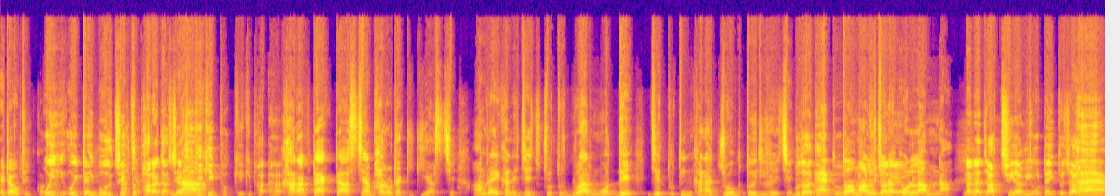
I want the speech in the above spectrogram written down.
এটাও ঠিক ওই ওইটাই বলছে একটু আচ্ছা, ফারাক আসছে। আচ্ছা কি কি কি কি হ্যাঁ। খারাপটা একটা আসছে আর ভালোটা কি কি আসছে। আমরা এখানে যে চতুর্গ্রহার মধ্যে যে দু তিনখানা যোগ তৈরি হয়েছে একদম আলোচনা করলাম না। না না যাচ্ছি আমি ওটাই তো যাব। হ্যাঁ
